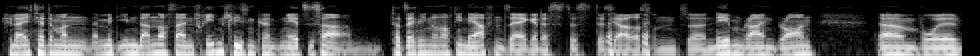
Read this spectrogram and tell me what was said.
vielleicht hätte man mit ihm dann noch seinen Frieden schließen können. Jetzt ist er tatsächlich nur noch die Nervensäge des, des, des Jahres und äh, neben Ryan Braun ähm, wohl,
